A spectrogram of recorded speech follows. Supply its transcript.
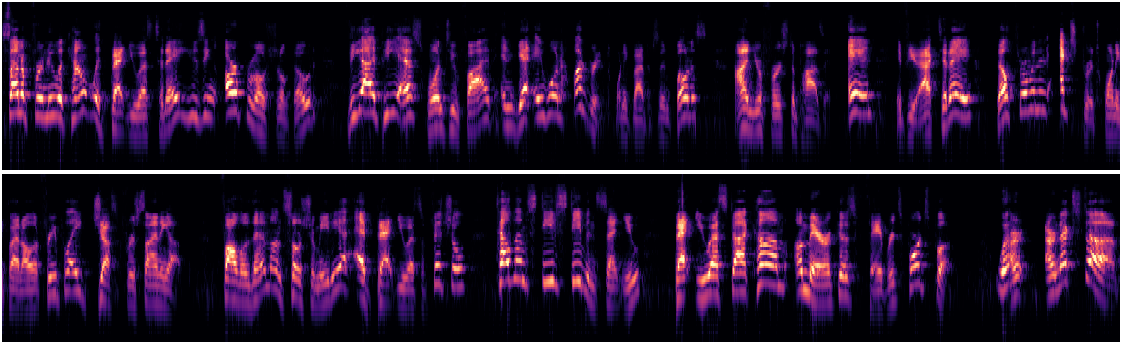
Sign up for a new account with BetUS today using our promotional code VIPS125 and get a 125% bonus on your first deposit. And if you act today, they'll throw in an extra $25 free play just for signing up. Follow them on social media at BetUSOfficial. Tell them Steve Stevens sent you. BetUS.com, America's favorite sports book. Well- our, our next uh,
